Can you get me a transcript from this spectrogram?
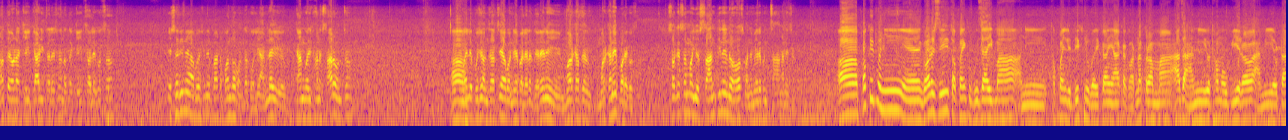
न त एउटा केही गाडी चलेको छ न त केही चलेको छ। यसरी नै अब यसरी बाटो बन्द भन्दा भोलि हामीलाई काम गरी खान साह्रो हुन्छ। मैले बुझेअनुसार चाहिँ अब नेपालीहरू धेरै नै मर्का चाहिँ मर्का नै परेको छ। सकेसम्म यो शान्ति नै नहोस् भन्ने मेरो पनि चाहना नै छ। पक्कै पनि गणेशजी तपाईँको बुझाइमा अनि तपाईँले देख्नुभएका यहाँका घटनाक्रममा आज हामी यो ठाउँमा उभिएर हामी एउटा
